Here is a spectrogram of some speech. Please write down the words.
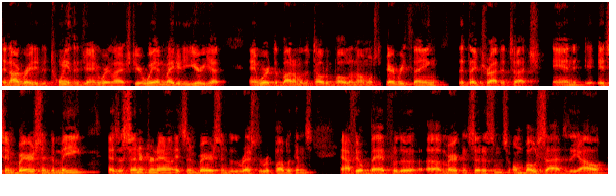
inaugurated the 20th of January last year. We hadn't made it a year yet, and we're at the bottom of the totem pole in almost everything that they've tried to touch. And it's embarrassing to me as a senator now. It's embarrassing to the rest of the Republicans. And I feel bad for the uh, American citizens on both sides of the aisle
